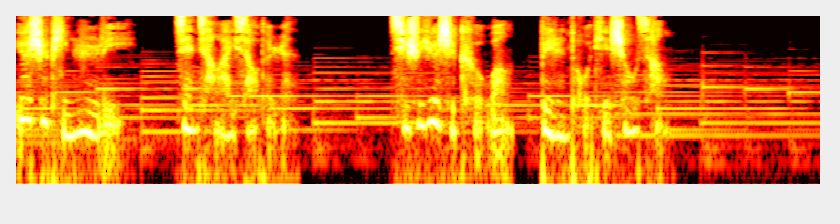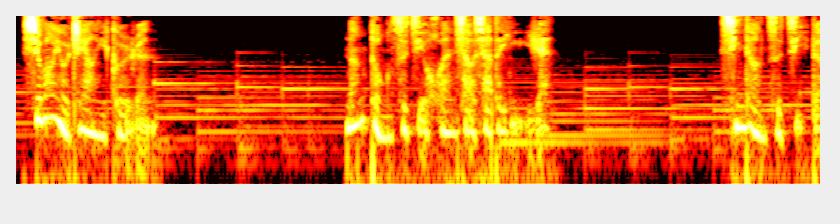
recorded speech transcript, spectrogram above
越是平日里。坚强爱笑的人，其实越是渴望被人妥帖收藏。希望有这样一个人，能懂自己欢笑下的隐忍，心疼自己的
